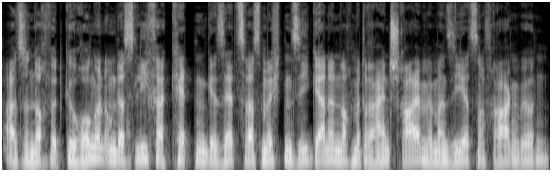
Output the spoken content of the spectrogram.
Also noch wird gerungen um das Lieferkettengesetz. Was möchten Sie gerne noch mit reinschreiben, wenn man Sie jetzt noch fragen würden?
